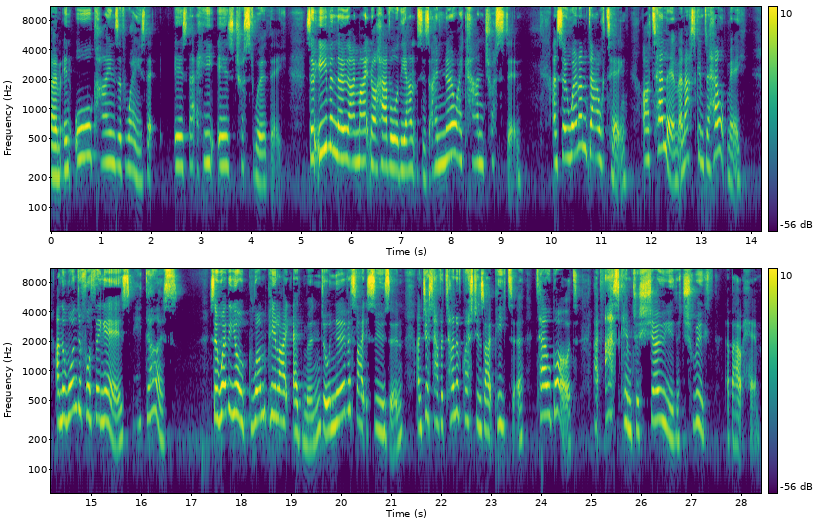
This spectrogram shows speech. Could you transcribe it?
um, in all kinds of ways that is that He is trustworthy. So even though I might not have all the answers, I know I can trust Him. And so when I'm doubting, I'll tell Him and ask Him to help me. And the wonderful thing is, he does. So whether you're grumpy like Edmund or nervous like Susan and just have a ton of questions like Peter, tell God. Like ask him to show you the truth about him.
